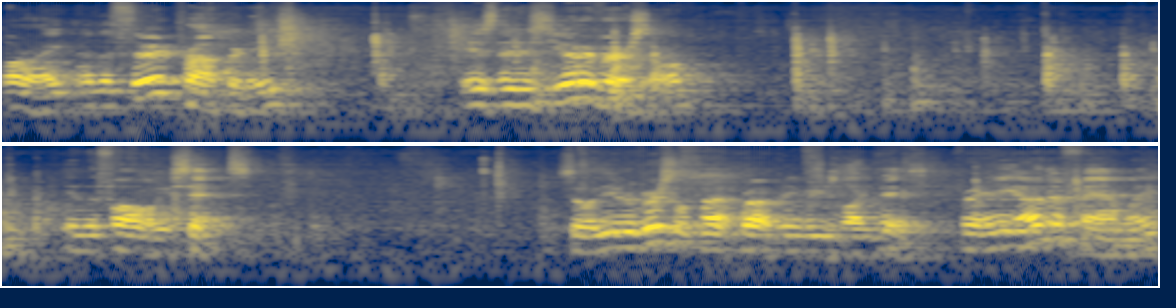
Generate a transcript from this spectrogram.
All right, now the third property is that it's universal in the following sense. So the universal pro- property reads like this. For any other family,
